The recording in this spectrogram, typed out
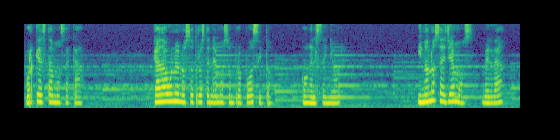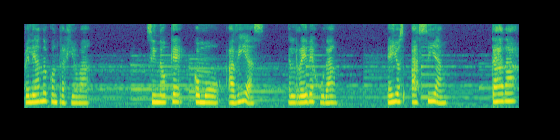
por qué estamos acá. Cada uno de nosotros tenemos un propósito con el Señor. Y no nos hallemos, ¿verdad? Peleando contra Jehová, sino que como Abías, el rey de Judá, ellos hacían cada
